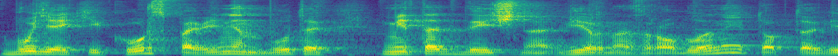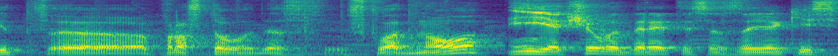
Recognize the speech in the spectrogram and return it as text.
будь-який курс повинен бути методично вірно зроблений, тобто від е, простого до складного. І якщо ви беретеся за якийсь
